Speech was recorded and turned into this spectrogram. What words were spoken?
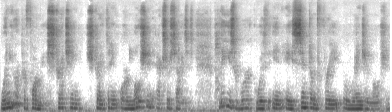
When you are performing stretching, strengthening, or motion exercises, please work within a symptom free range of motion.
